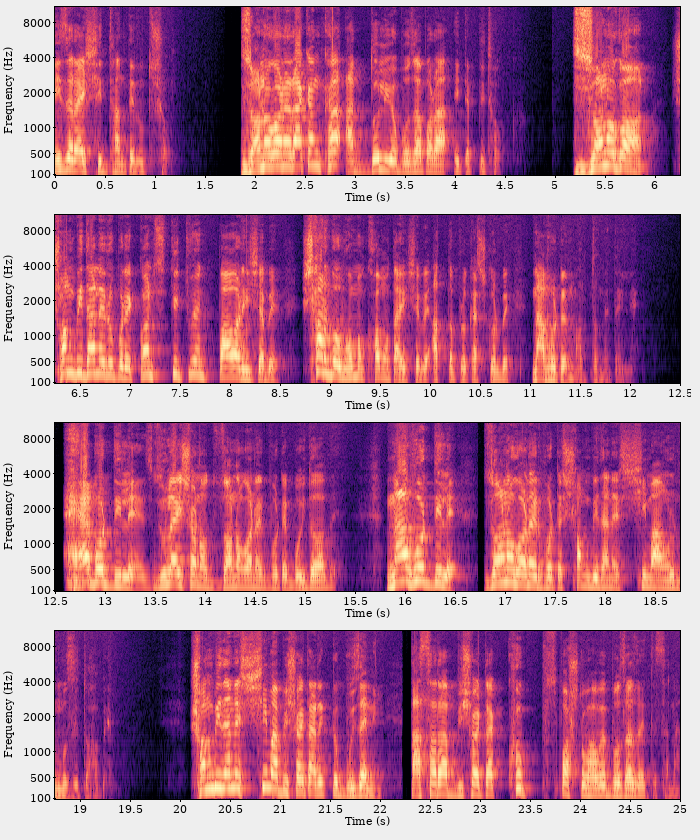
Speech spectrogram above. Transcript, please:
নিজেরাই সিদ্ধান্তের উৎস। জনগণের আকাঙ্ক্ষা আর দলীয় বোঝাপড়া এটা পৃথক। জনগণ সংবিধানের উপরে কনস্টিটিউয়েন্ট পাওয়ার হিসেবে, সার্বভৌম ক্ষমতা হিসেবে আত্মপ্রকাশ করবে না ভোটের মাধ্যমে তাইলে। হ্যাঁ ভোট দিলে জুলাই সনদ জনগণের ভোটে বৈধ হবে। না ভোট দিলে জনগণের ভোটে সংবিধানের সীমা উন্মোচিত হবে। সংবিধানের সীমা বিষয়টা আর একটু বুঝেনি তাছাড়া বিষয়টা খুব স্পষ্টভাবে বোঝা যাইতেছে না।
